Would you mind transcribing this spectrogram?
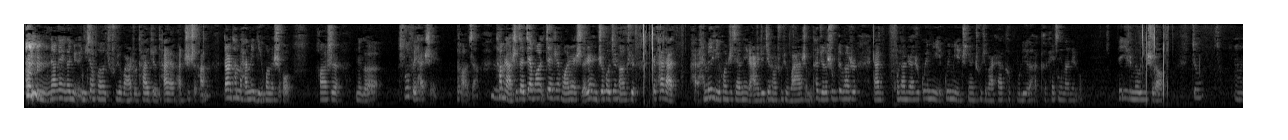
人家 跟一个女女性朋友出去玩的时候，他还觉得他还还支持他们。当时，他们还没离婚的时候，好像是那个苏菲还是谁，好像他们俩是在健方健身房认识的。认识之后，经常去，就他俩还还没离婚之前，那俩人就经常出去玩啊什么。他觉得是不是对方是，然后互相之间是闺蜜，闺蜜之间出去玩，他还可鼓励了，还可开心的那种。他一直没有意识到，就嗯，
